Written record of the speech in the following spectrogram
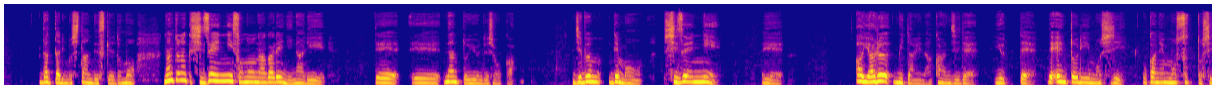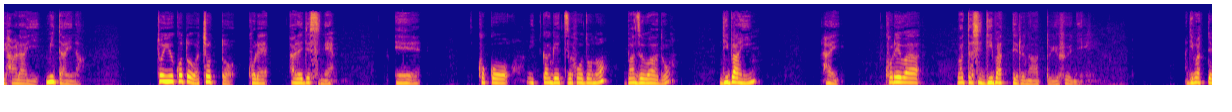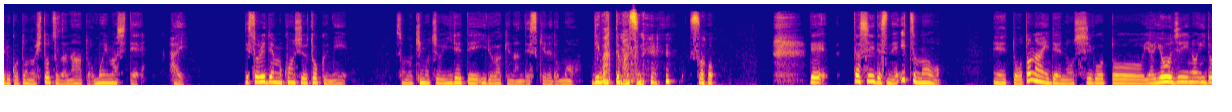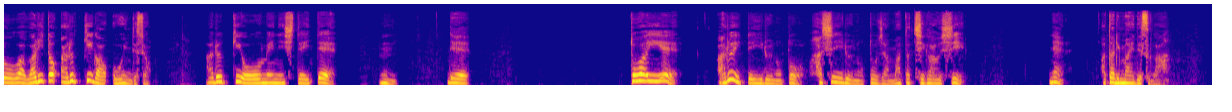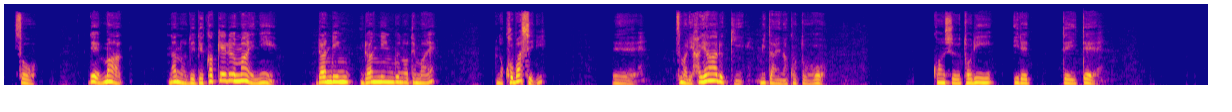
だったりもしたんですけれども、なんとなく自然にその流れになり、で、えー、なんと言うんでしょうか。自分でも自然に、えー、あ、やるみたいな感じで言って、で、エントリーもし、お金もすっと支払い、みたいな。ということはちょっと、これ、あれですね。えー、ここ1ヶ月ほどのバズワード、ディバイン？はい。これは私ディバってるなというふうに、ディバってることの一つだなと思いまして、はい。で、それでも今週特にその気持ちを入れているわけなんですけれども、ディバってますね。そう。で、私ですね、いつも、えっ、ー、と、都内での仕事や用事の移動は割と歩きが多いんですよ。歩きを多めにしていて、うん。で、とはいえ、歩いているのと走るのとじゃまた違うし、ね、当たり前ですが。そう。で、まあ、なので出かける前に、ランニング、ランニングの手前の小走り、えー、つまり早歩きみたいなことを今週取り入れていて、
